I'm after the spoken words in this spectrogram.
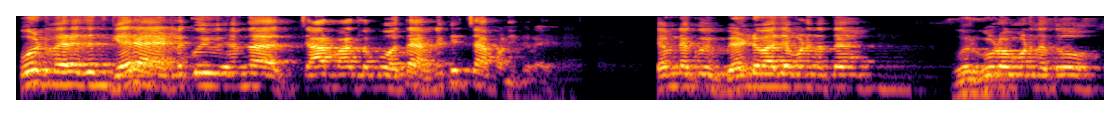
કોર્ટ મેરેજ ઘેર આવ્યા એટલે કોઈ એમના ચાર પાંચ લોકો હતા, એમને કઈ ચા પાણી કરાયા. એમને કોઈ બેન્ડ વાજા પણ નતા, વરઘોડો પણ નતો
